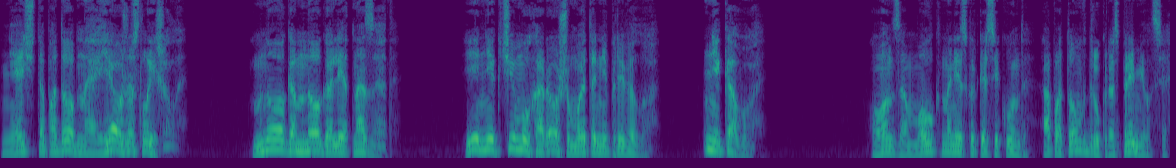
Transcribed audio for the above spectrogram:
«Нечто подобное я уже слышал. Много-много лет назад. И ни к чему хорошему это не привело. Никого». Он замолк на несколько секунд, а потом вдруг распрямился.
